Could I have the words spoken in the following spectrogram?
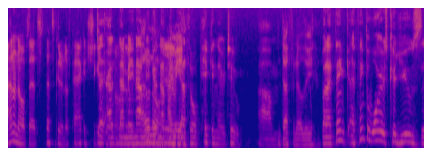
I don't know if that's that's a good enough package to get That, uh, that may not I be good know. enough. Yeah. I you mean- gotta throw a pick in there too. Um, Definitely. but I think I think the Warriors could use uh,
